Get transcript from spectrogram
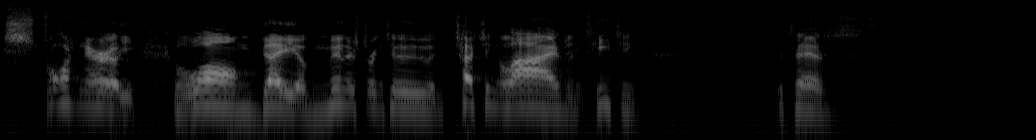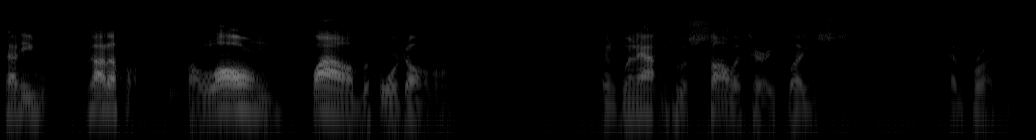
extraordinarily long day of ministering to and touching lives and teaching, it says that he got up a, a long while before dawn and went out into a solitary place and prayed.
